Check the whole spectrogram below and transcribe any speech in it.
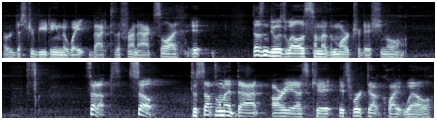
or distributing the weight back to the front axle. It doesn't do as well as some of the more traditional setups. So to supplement that RAS kit, it's worked out quite well.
